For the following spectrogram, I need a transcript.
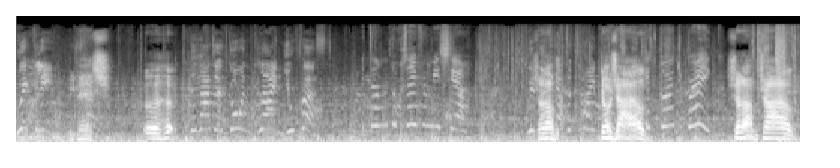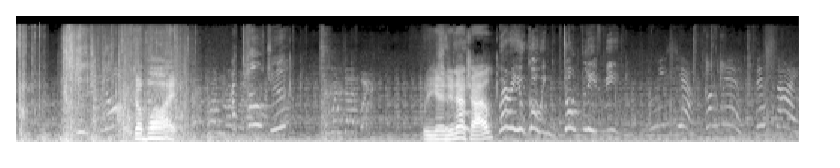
quickly! Bitch. Uh -huh. The uh-huh. ladder, go and climb, you first! It doesn't look safe for me, Sia. Shut up! Go, child! Shut up, child. No! Good boy. I told you. What are you gonna do now, child? Where are you going? Don't leave me. Amicia, come here. This side.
